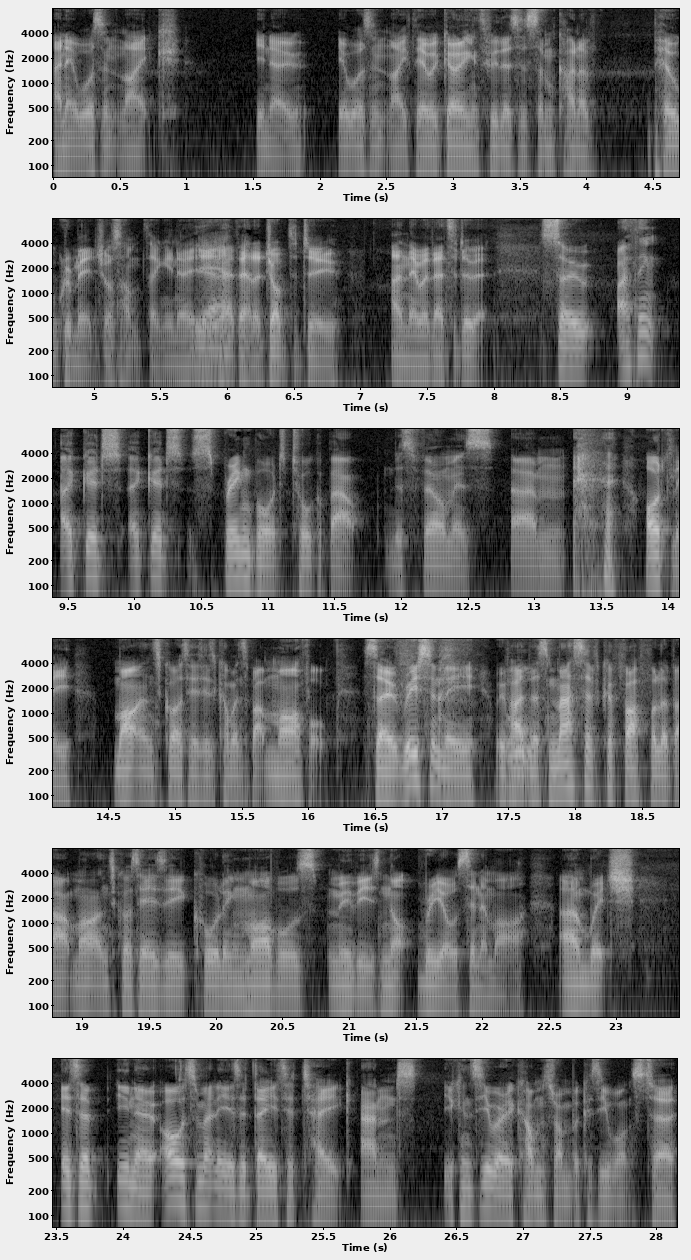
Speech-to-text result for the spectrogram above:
and it wasn't like, you know, it wasn't like they were going through this as some kind of pilgrimage or something. You know, Yeah. they had a job to do, and they were there to do it. So I think a good a good springboard to talk about this film is um, oddly Martin Scorsese's comments about Marvel. So recently we've had Ooh. this massive kerfuffle about Martin Scorsese calling Marvel's movies not real cinema, um, which is a you know ultimately is a dated take, and you can see where it comes from because he wants to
